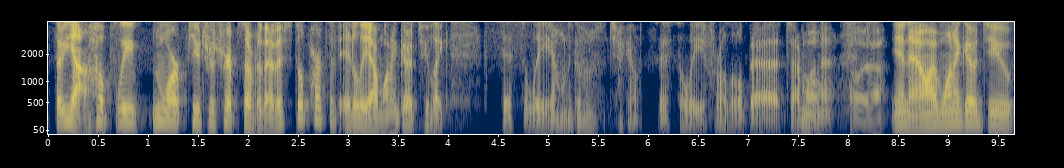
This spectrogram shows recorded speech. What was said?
So yeah hopefully more future trips over there. There's still parts of italy i want to go to like sicily i want to go check out sicily for a little bit i want to Oh yeah. you know, I want to go do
